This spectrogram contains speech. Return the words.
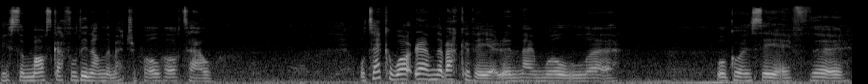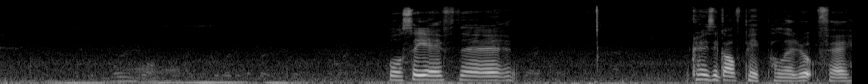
Here's some more scaffolding on the Metropole Hotel. We'll take a walk around the back of here and then we'll uh, we'll go and see if the we'll see if the crazy golf people are up for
